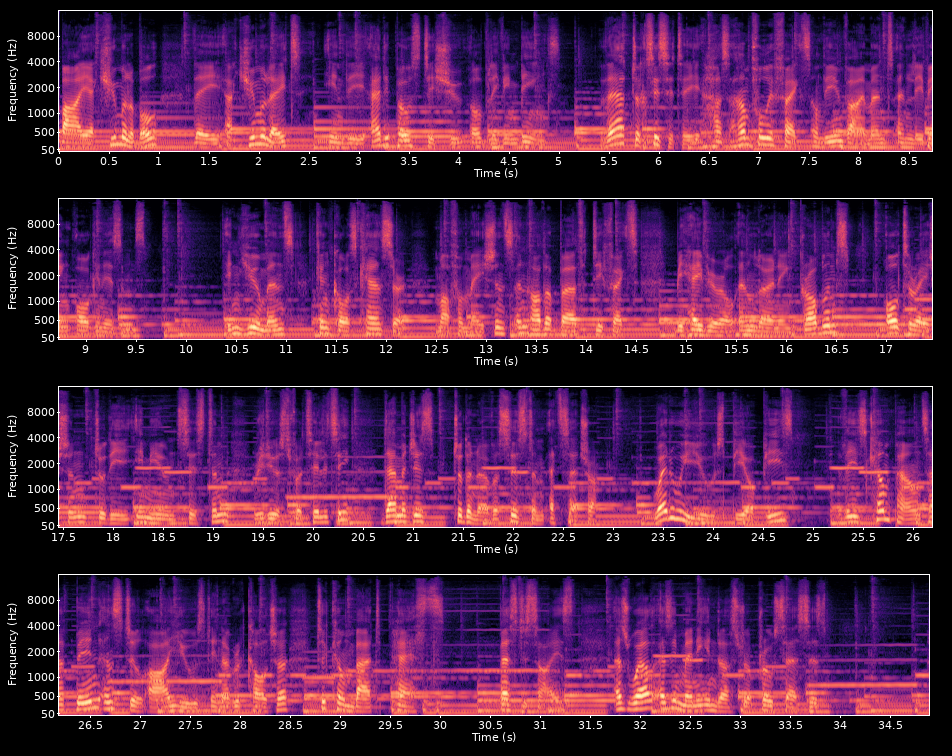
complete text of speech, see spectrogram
Bioaccumulable, they accumulate in the adipose tissue of living beings. Their toxicity has harmful effects on the environment and living organisms. In humans, can cause cancer, malformations and other birth defects, behavioral and learning problems, alteration to the immune system, reduced fertility, damages to the nervous system, etc. Where do we use POPs? These compounds have been and still are used in agriculture to combat pests, pesticides, as well as in many industrial processes.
